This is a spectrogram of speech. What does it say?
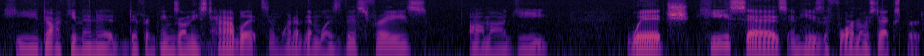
he documented different things on these tablets. And one of them was this phrase, Amagi, which he says, and he's the foremost expert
